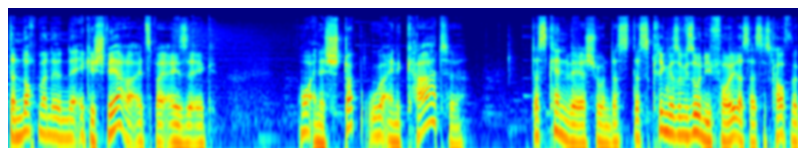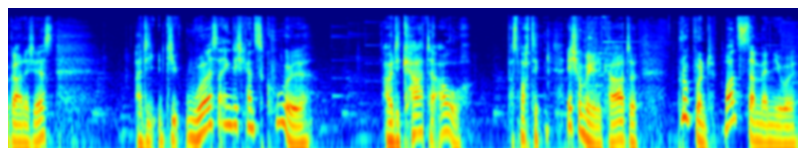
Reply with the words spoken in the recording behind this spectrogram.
dann nochmal eine, Ecke schwerer als bei Isaac. Oh, eine Stoppuhr, eine Karte. Das kennen wir ja schon. Das, das kriegen wir sowieso nie voll. Das heißt, das kaufen wir gar nicht erst. Ah, die, die Uhr ist eigentlich ganz cool. Aber die Karte auch. Was macht die... Ich hole mir die Karte. Blueprint. Monster Manual.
